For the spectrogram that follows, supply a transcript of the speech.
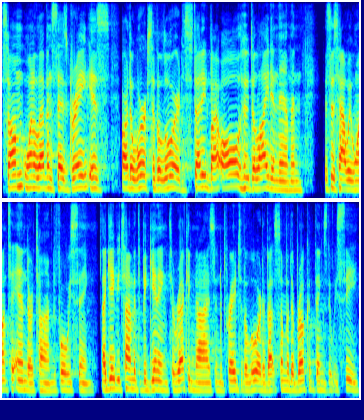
Psalm 111 says, Great is, are the works of the Lord, studied by all who delight in them. And this is how we want to end our time before we sing. I gave you time at the beginning to recognize and to pray to the Lord about some of the broken things that we see.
